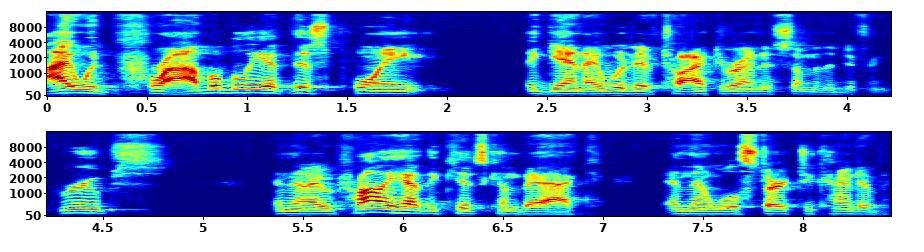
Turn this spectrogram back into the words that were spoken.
I would probably at this point, again, I would have talked around to some of the different groups, and then I would probably have the kids come back, and then we'll start to kind of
